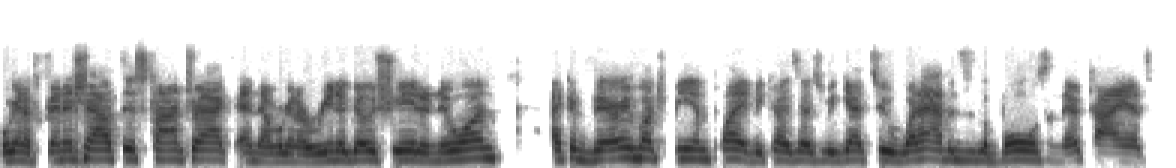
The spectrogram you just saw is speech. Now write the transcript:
we're going to finish out this contract and then we're going to renegotiate a new one, that could very much be in play because as we get to what happens in the bowls and their tie-ins,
